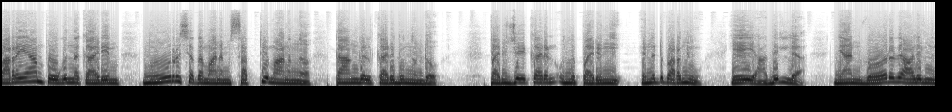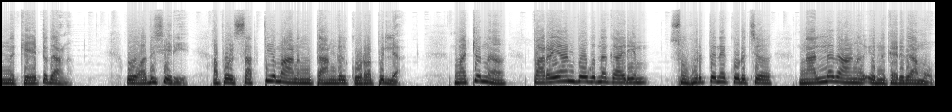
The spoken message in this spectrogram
പറയാൻ പോകുന്ന കാര്യം നൂറ് ശതമാനം സത്യമാണെന്ന് താങ്കൾ കരുതുന്നുണ്ടോ? പരിചയക്കാരൻ ഒന്ന് പരുങ്ങി എന്നിട്ട് പറഞ്ഞു ഏയ് അതില്ല ഞാൻ വേറൊരാളിൽ നിന്ന് കേട്ടതാണ്. ഓ അത് ശരി. അപ്പോൾ സത്യമാണെന്ന് താങ്കൾക്ക് ഉറപ്പില്ല. മറ്റൊന്ന് പറയാൻ പോകുന്ന കാര്യം സുഹൃത്തിനെക്കുറിച്ച് നല്ലതാണ് എന്ന് കരുതാമോ?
